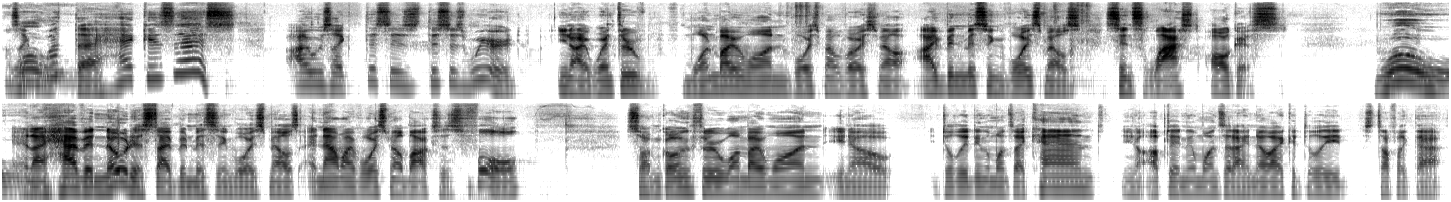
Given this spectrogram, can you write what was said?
I was Whoa. like what the heck is this? I was like this is this is weird. You know i went through one by one voicemail voicemail. I've been missing voicemails since last august Whoa. and I haven't noticed I've been missing voicemails, and now my voicemail box is full. So I'm going through one by one, you know, deleting the ones I can, you know, updating the ones that I know I could delete, stuff like that.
